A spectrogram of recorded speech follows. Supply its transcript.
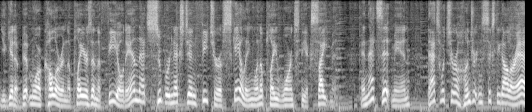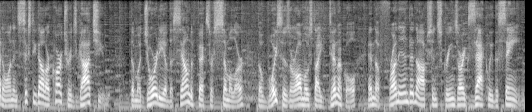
You get a bit more color in the players in the field and that super next gen feature of scaling when a play warrants the excitement. And that's it, man. That's what your $160 add on and $60 cartridge got you. The majority of the sound effects are similar, the voices are almost identical, and the front end and option screens are exactly the same.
